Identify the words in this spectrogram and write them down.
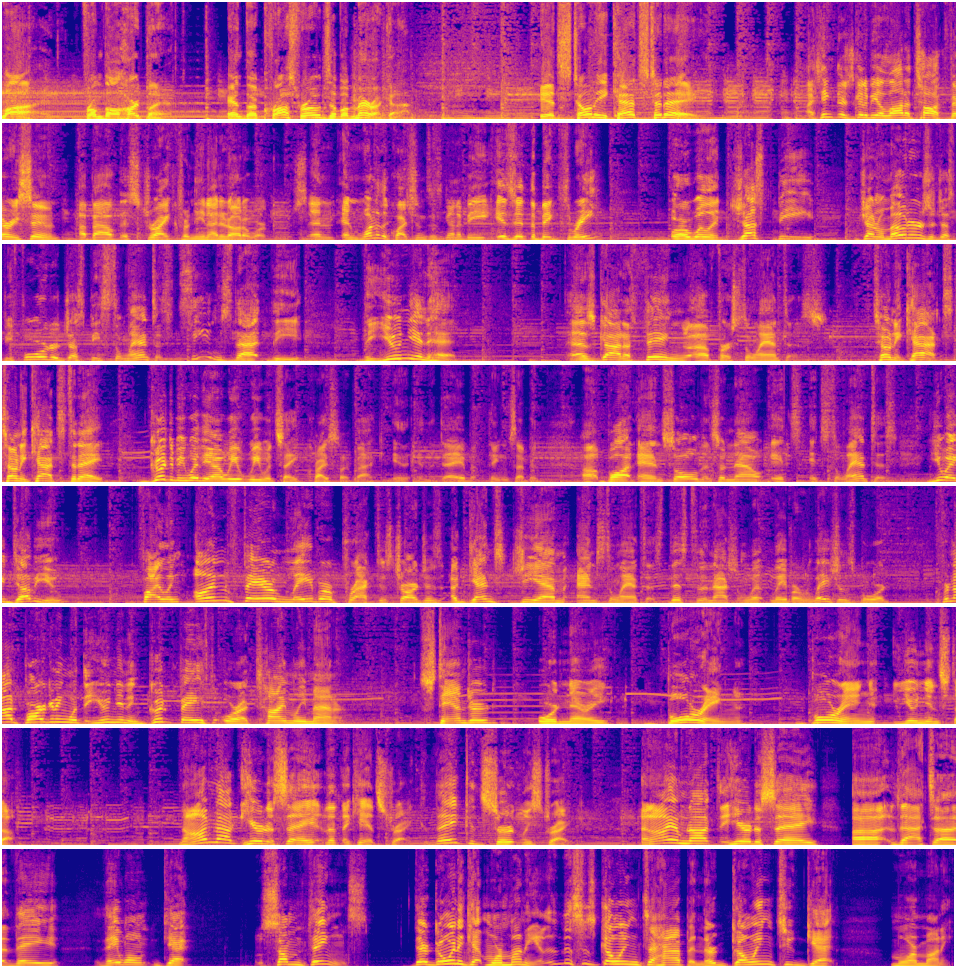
Live from the heartland and the crossroads of America, it's Tony Katz today. I think there's going to be a lot of talk very soon about the strike from the United Auto Workers. And and one of the questions is going to be is it the big 3 or will it just be General Motors or just be Ford or just be Stellantis? It seems that the the union head has got a thing uh, for Stellantis. Tony Katz, Tony Katz today. Good to be with you. We, we would say Chrysler back in, in the day, but things have been uh, bought and sold, and so now it's it's Stellantis. UAW filing unfair labor practice charges against GM and Stellantis. This to the National Labor Relations Board for not bargaining with the union in good faith or a timely manner. Standard, ordinary, boring, boring union stuff. Now, I'm not here to say that they can't strike. They could certainly strike. And I am not here to say uh, that uh, they they won't get some things. They're going to get more money. This is going to happen. They're going to get more money.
